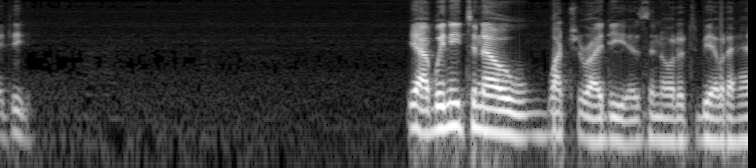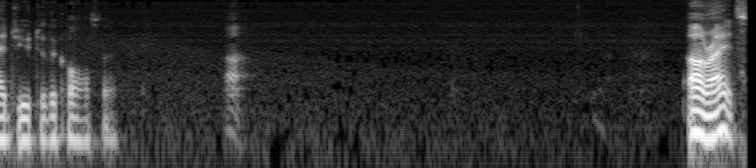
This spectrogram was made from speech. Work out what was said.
ID. Yeah, we need to know what your ID is in order to be able to add you to the call. So. Ah. All right.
